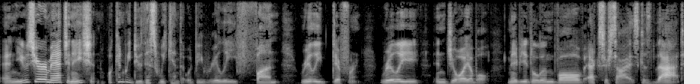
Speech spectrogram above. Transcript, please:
and use your imagination. What can we do this weekend that would be really fun, really different? Really enjoyable. Maybe it'll involve exercise because that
